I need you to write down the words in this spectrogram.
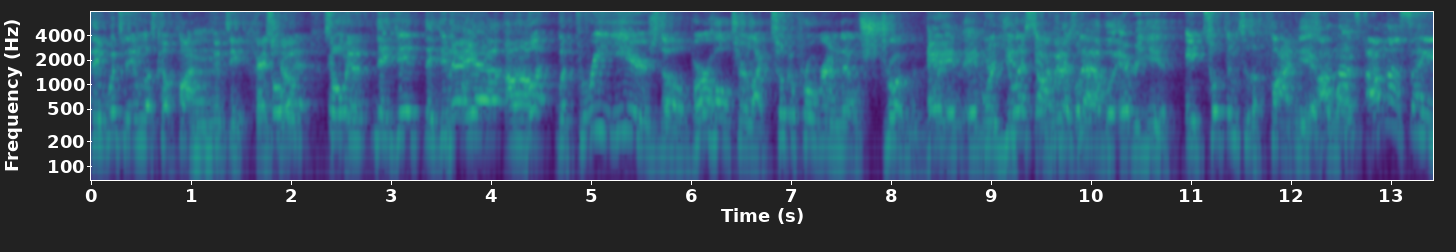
they went to the MLS Cup final in 15. And so Joe- in- so and in they did they did Yeah, yeah, uh-huh. but but 3 years though Berhalter like took a program that was struggling. And, and, and, where and, US and soccer went up a level every year. It took them to the finals. Yeah. I'm Come not. on. I'm not saying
